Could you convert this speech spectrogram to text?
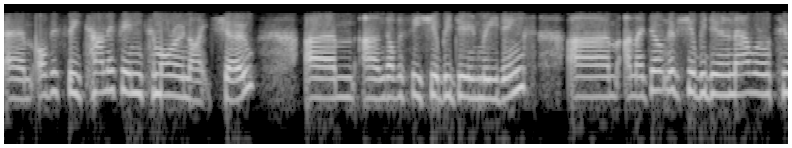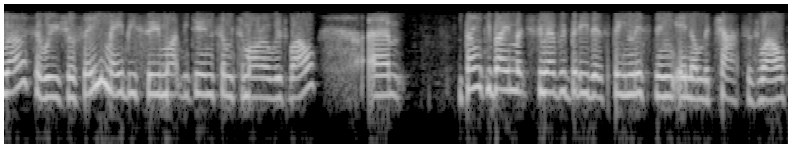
um, obviously Tanith in tomorrow night's show, um, and obviously she'll be doing readings. Um, and I don't know if she'll be doing an hour or two hours, so we shall see. Maybe Sue might be doing some tomorrow as well. Um, thank you very much to everybody that's been listening in on the chat as well.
